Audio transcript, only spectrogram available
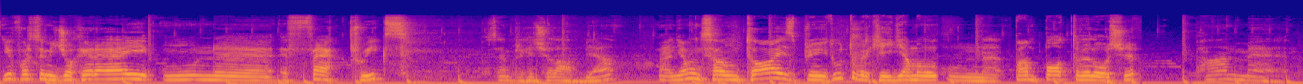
io forse mi giocherei un eh, Effectrix, sempre che ce l'abbia. Beh, andiamo un Sound Toys prima di tutto perché gli diamo un pan pot veloce. Pan Man.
